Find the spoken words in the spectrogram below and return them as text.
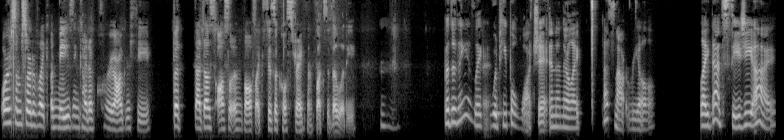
Or some sort of like amazing kind of choreography, but that does also involve like physical strength and flexibility. Mm-hmm. But the thing is, like, Okay. would people watch it and then they're like, that's not real? Like, that's CGI.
